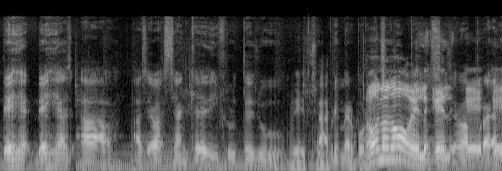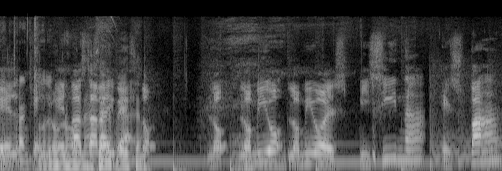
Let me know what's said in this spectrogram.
deje- deje a, a- a Sebastián que disfrute su, su primer No, no, no, va ahí. No, vea, cerveza. lo, lo- lo mío, lo mío es piscina, spa,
